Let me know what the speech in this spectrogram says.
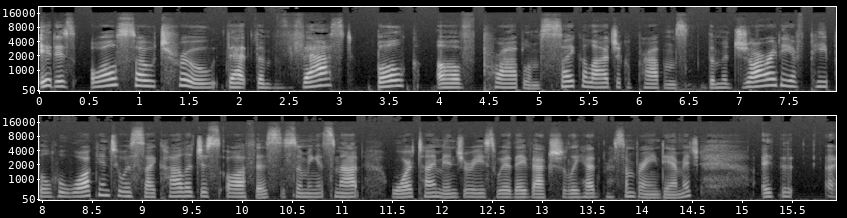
it is also true that the vast bulk of problems, psychological problems, the majority of people who walk into a psychologist's office, assuming it's not wartime injuries where they've actually had some brain damage, uh, uh,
